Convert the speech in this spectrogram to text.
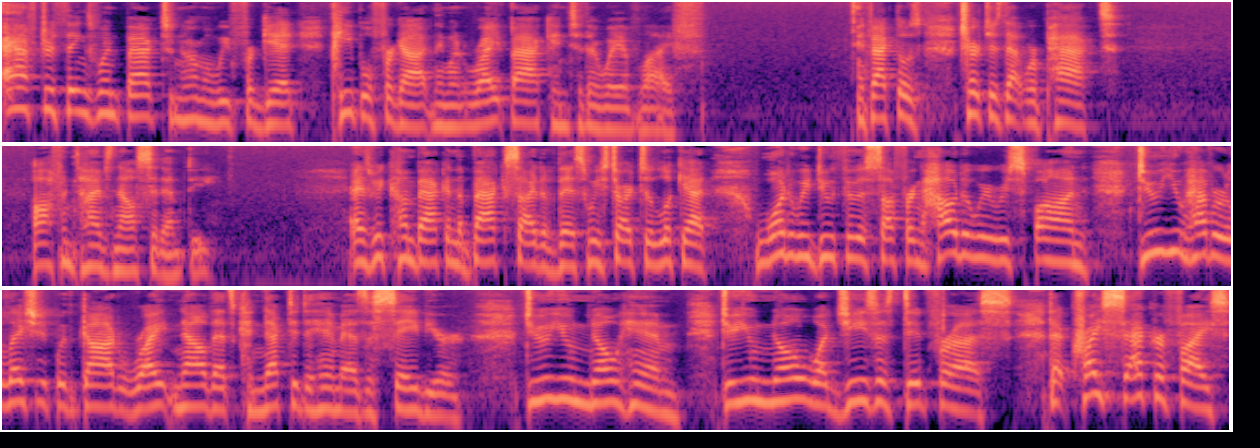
after things went back to normal, we forget. People forgot and they went right back into their way of life. In fact, those churches that were packed oftentimes now sit empty. As we come back in the backside of this, we start to look at what do we do through the suffering? How do we respond? Do you have a relationship with God right now that's connected to Him as a Savior? Do you know Him? Do you know what Jesus did for us? That Christ's sacrifice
